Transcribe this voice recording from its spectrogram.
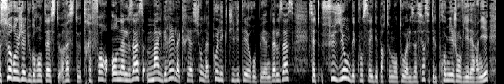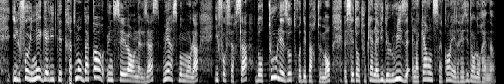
Ce rejet du Grand Est reste très fort en Alsace, malgré la création de la collectivité européenne d'Alsace. Cette fusion des conseils départementaux alsaciens, c'était le 1er janvier dernier. Il faut une égalité de traitement, d'accord, une CEA en Alsace, mais à ce moment-là, il faut faire ça dans tous les autres départements. C'est en tout cas l'avis de Louise. Elle a 45 ans et elle réside en Lorraine.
